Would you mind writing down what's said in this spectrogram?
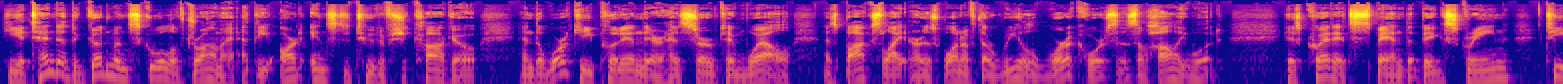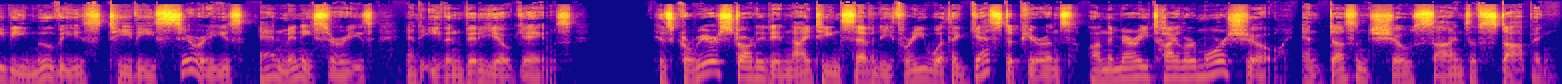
He attended the Goodman School of Drama at the Art Institute of Chicago, and the work he put in there has served him well, as Boxleitner is one of the real workhorses of Hollywood. His credits span the big screen, TV movies, TV series, and miniseries, and even video games. His career started in 1973 with a guest appearance on The Mary Tyler Moore Show and doesn't show signs of stopping.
